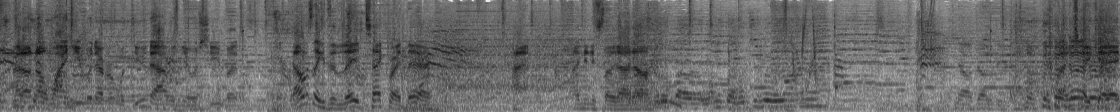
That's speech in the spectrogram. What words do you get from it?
cute. I don't know why he would ever would do that with Yoshi, but That was like delayed tech right there. I I need to slow down now. No, don't do that. JK.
